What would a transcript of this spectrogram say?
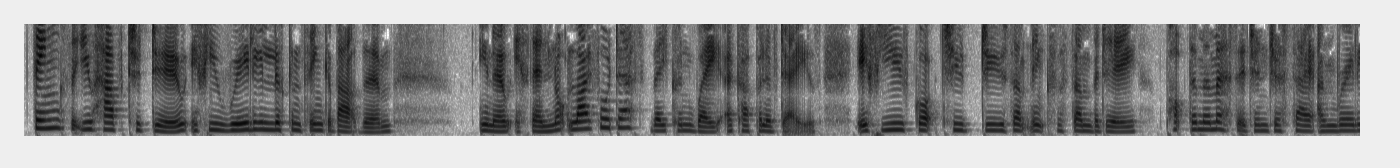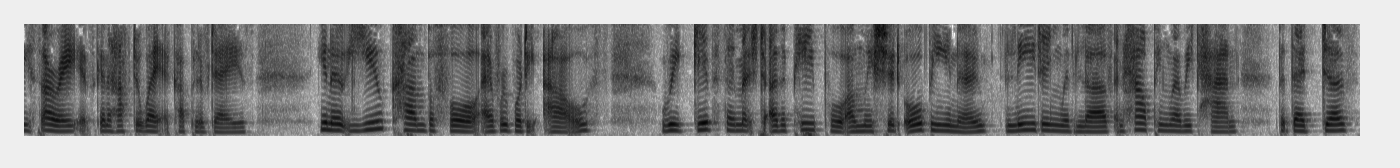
things that you have to do if you really look and think about them you know, if they're not life or death, they can wait a couple of days. If you've got to do something for somebody, pop them a message and just say, I'm really sorry, it's going to have to wait a couple of days. You know, you come before everybody else. We give so much to other people, and we should all be, you know, leading with love and helping where we can. But there does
